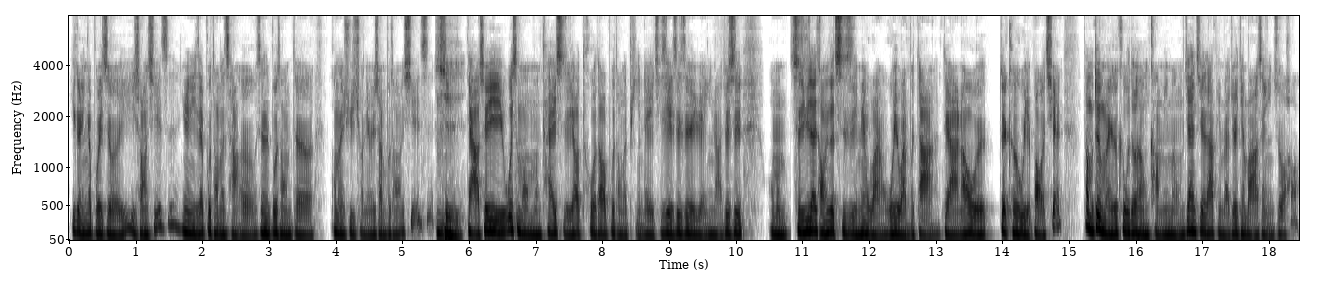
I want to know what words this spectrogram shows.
一个人应该不会只有一双鞋子，因为你在不同的场合，甚至不同的功能需求，你会穿不同的鞋子。是呀，所以为什么我们开始要拖到不同的品类？其实也是这个原因啊，就是我们持续在同一个池子里面玩，我也玩不大，对啊。然后我对客户也抱歉，但我们对每个客户都很 commit 嘛。我们现在接了他品牌，就一定把他生意做好。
